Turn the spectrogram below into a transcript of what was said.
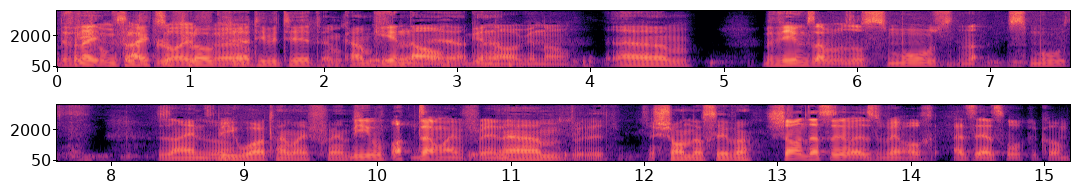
Vielleicht, vielleicht so Bewegungsabläufe. Flow, Kreativität im Kampf. Genau, Ja, genau, genau. Ja. Ähm, Bewegungsabläufe, so smooth, smooth sein. So. Be Water, my friend. Be water, my friend. Ähm, Sean da Silva. Sean das ist mir auch als erstes hochgekommen.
